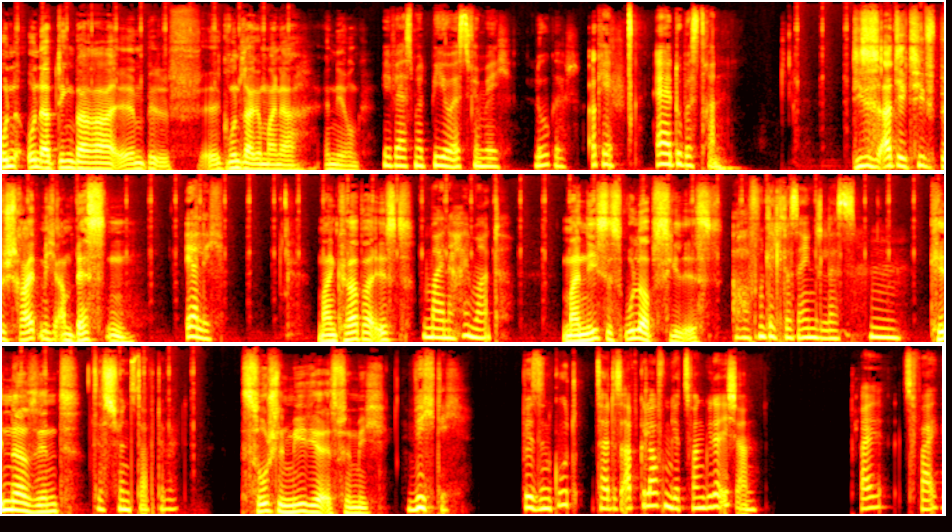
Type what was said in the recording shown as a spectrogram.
Un unabdingbarer Be- äh, Grundlage meiner Ernährung. Wie wär's mit Bio ist für mich? Logisch. Okay, äh, du bist dran. Dieses Adjektiv beschreibt mich am besten. Ehrlich, Mein Körper ist, meine Heimat. mein nächstes Urlaubsziel ist. Hoffentlich Los Angeles. Hm, Kinder sind, das Schönste auf der Welt. Social Media ist für mich. Wichtig. Wir sind gut. Zeit ist abgelaufen. Jetzt fange wieder ich an. Drei, zwei,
